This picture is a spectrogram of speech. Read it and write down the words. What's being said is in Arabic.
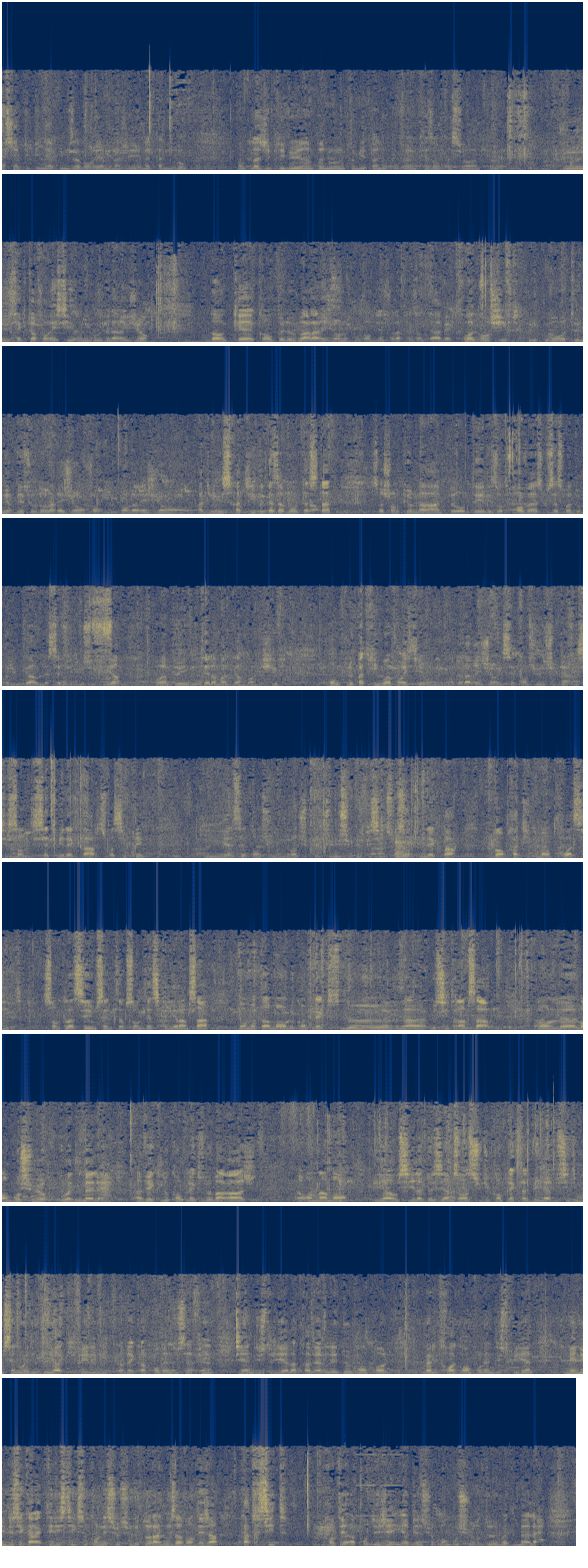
Ancien pépinière que nous avons réaménagé et mettre à niveau. Donc là, j'ai prévu un panneau, un premier panneau pour faire une présentation un peu du secteur forestier au niveau de la région. Donc, euh, comme on peut le voir, la région, nous pouvons bien sûr la présenter avec trois grands chiffres que nous pouvons retenir bien sûr dans la région, dans la région administrative de Casablanca-Stade, sachant qu'on a un peu ôté les autres provinces, que ce soit de Koliga ou la Selfie du Soufia, pour un peu éviter l'amalgame dans les chiffres. Donc le patrimoine forestier au niveau de la région, il s'étend sur une superficie de 117 000 hectares, soit ciblé, qui s'étend sur une grande superficie de 60 000 hectares, dont pratiquement trois sites sont classés ou sont inscrits Ramsar, dont notamment le complexe, le, site Ramsar, dans l'embouchure d'Oued avec le complexe de barrage en amont. Il y a aussi la deuxième zone du complexe albunaire du Sidi Moussa Welidia qui fait limite avec la province du Safi. C'est industriel à travers les deux grands pôles, les trois grands pôles industriels. Mais l'une de ses caractéristiques, ce qu'on est sur, sur le littoral, nous avons déjà quatre sites à protéger. Il y a bien sûr l'embouchure de Wad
